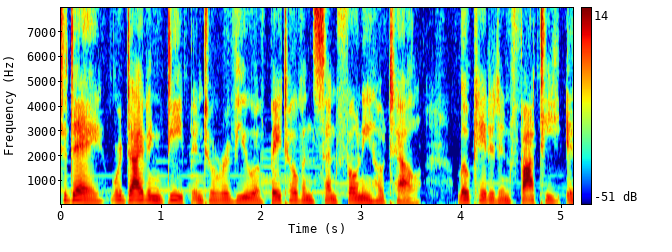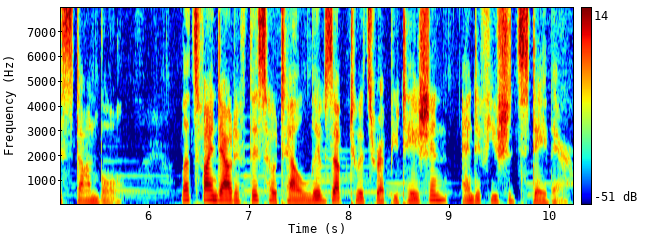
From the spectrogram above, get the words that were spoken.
Today, we're diving deep into a review of Beethoven's Senfoni Hotel, located in Fatih, Istanbul. Let's find out if this hotel lives up to its reputation and if you should stay there.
